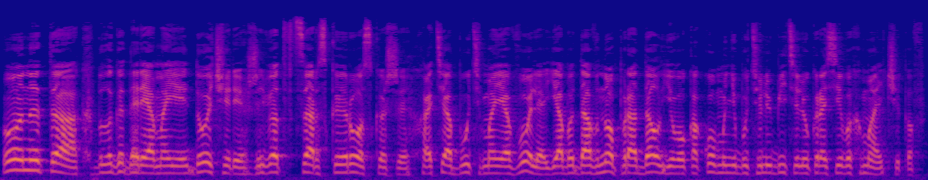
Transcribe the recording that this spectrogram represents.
Он и так, благодаря моей дочери, живет в царской роскоши, хотя, будь моя воля, я бы давно продал его какому-нибудь любителю красивых мальчиков.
